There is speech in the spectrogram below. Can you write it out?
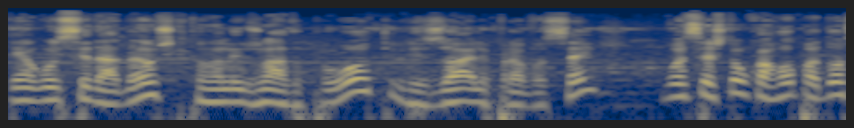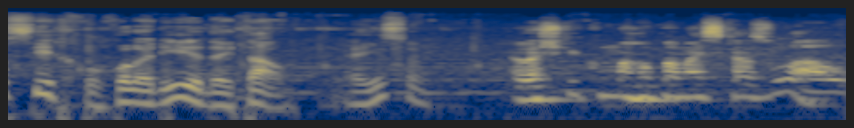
Tem alguns cidadãos que estão ali de um lado para o outro, eles olham para vocês. Vocês estão com a roupa do circo, colorida e tal. É isso? Eu acho que com uma roupa mais casual.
